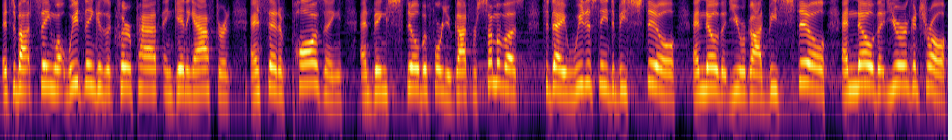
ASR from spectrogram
It's about seeing what we think is a clear path and getting after it instead of pausing and being still before you. God, for some of us today, we just need to be still and know that you are God. Be still and know that you're in control.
